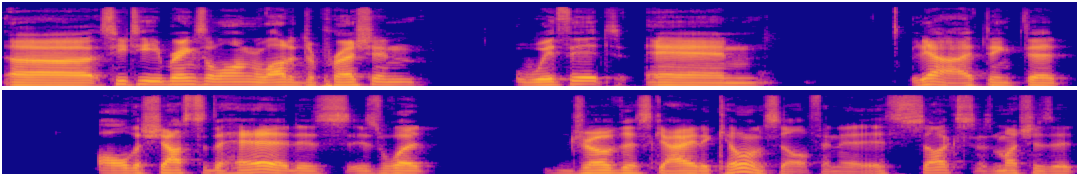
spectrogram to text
uh, CTE brings along a lot of depression with it, and yeah, I think that all the shots to the head is is what drove this guy to kill himself, and it, it sucks as much as it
